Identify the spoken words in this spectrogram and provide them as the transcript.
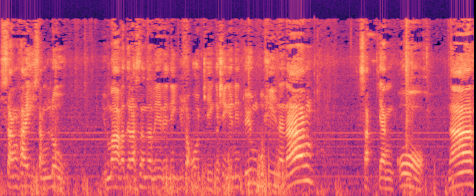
Isang high, isang low. Yung mga kadalas na naririnig nyo sa kotse. Kasi ganito yung busina ng sakyan ko. Na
